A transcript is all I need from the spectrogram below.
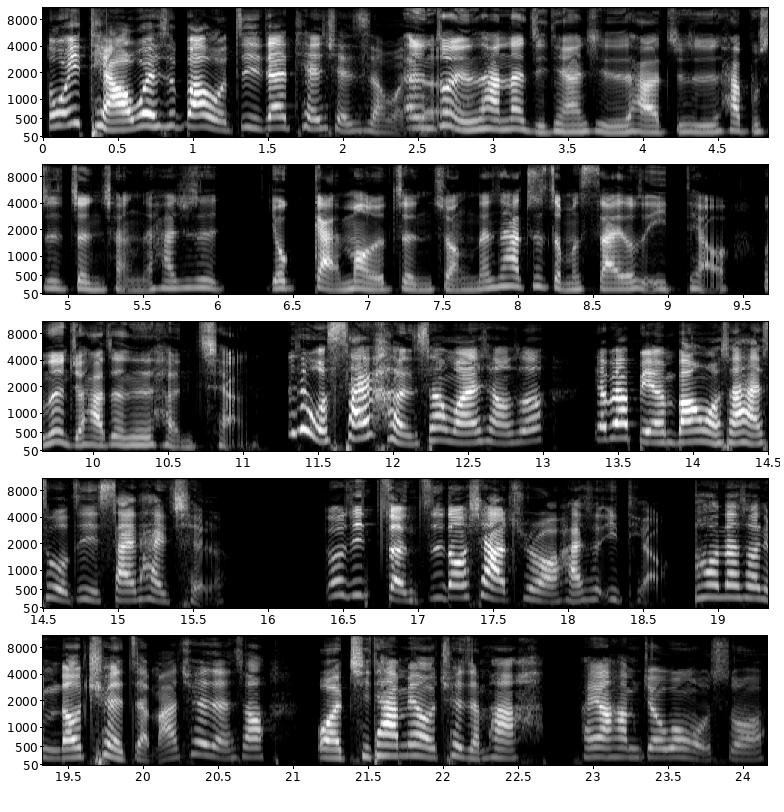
多一条，我也是不知道我自己在天选什么。嗯，重点是他那几天，其实他就是他不是正常的，他就是有感冒的症状，但是他就是怎么塞都是一条。我真的觉得他真的是很强。而且我塞很深，我还想说要不要别人帮我塞，还是我自己塞太浅了，都已经整只都下去了，还是一条。然后那时候你们都确诊嘛？确诊的时候，我其他没有确诊朋朋友，他们就问我说：“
